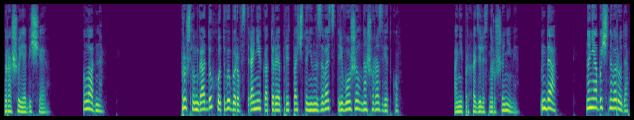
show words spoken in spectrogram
«Хорошо, я обещаю». «Ладно. В прошлом году ход выборов в стране, которую я предпочту не называть, тревожил нашу разведку. Они проходили с нарушениями? Да, но необычного рода.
